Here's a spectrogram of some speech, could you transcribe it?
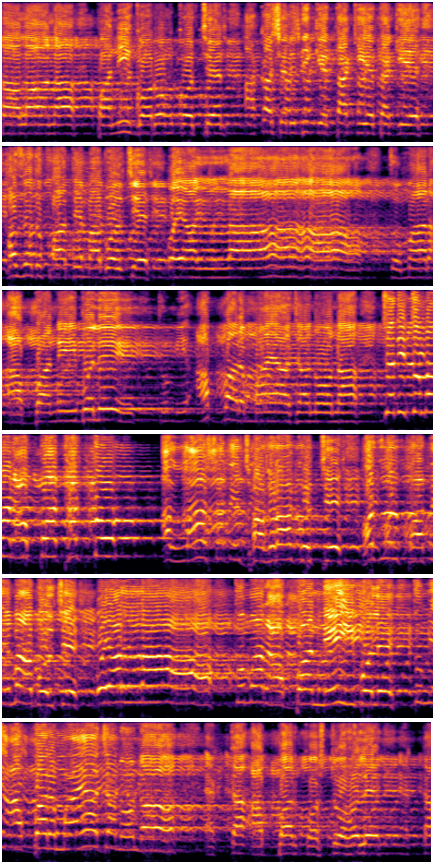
তাআলা না পানি গরম করছেন, আকাশের দিকে তাকিয়ে তাকিয়ে হযরত ফাতেমা বলছে, ওই আল্লাহ, তোমার আব্বা নেই বলে তুমি আব্বার মায়া জানো না। যদি তোমার আব্বা থাকতো আল্লাহর সাথে ঝগড়া করছে। হযরত ফাতেমা বলছে, ওই আল্লাহ, তোমার আব্বা নেই বলে তুমি আব্বার মায়া জানো না। একটা আব্বার কষ্ট হলে, একটা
